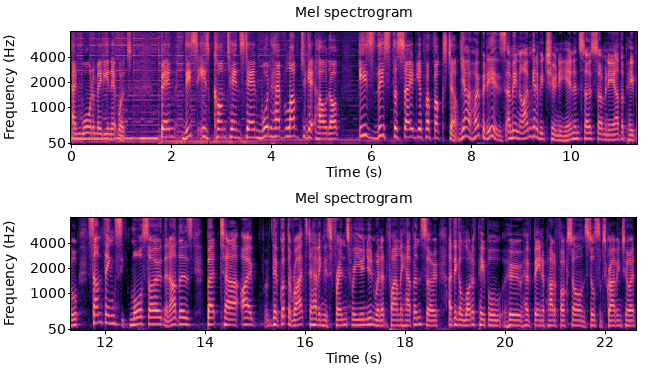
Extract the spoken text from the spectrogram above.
and Warner Media Networks. Ben, this is content Stan would have loved to get hold of. Is this the savior for Foxtel? Yeah, I hope it is. I mean, I'm going to be tuning in, and so so many other people. Some things more so than others, but uh, I they've got the rights to having this Friends reunion when it finally happens. So I think a lot of people who have been a part of Foxtel and still subscribing to it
